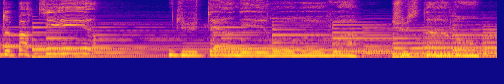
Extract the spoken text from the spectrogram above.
de partir. Du dernier au revoir, juste avant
